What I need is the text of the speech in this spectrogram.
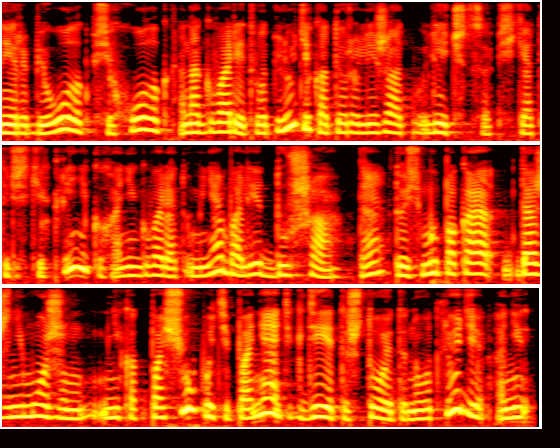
нейробиолог, психолог. Она говорит, вот люди, которые лежат, лечатся в психиатрических клиниках, они говорят, у меня болит душа, да, то есть мы пока даже не можем никак пощупать и понять, где это, что это, но вот люди, они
